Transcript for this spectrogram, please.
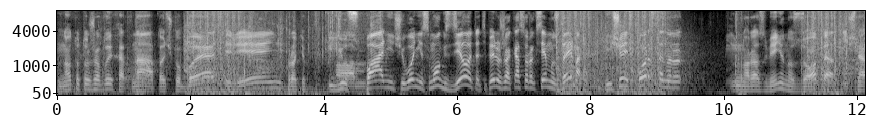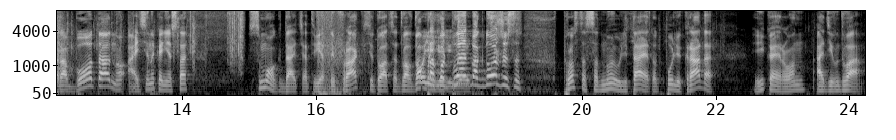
Но тут уже выход на точку Б. Сирень против Юспа ничего не смог сделать. А теперь уже АК-47 у Сдейма. Еще и Форреста на, на размене, но Зоты. Отличная работа. Но Айси наконец-то смог дать ответный фраг. Ситуация 2 в 2. Ой-ой-ой-ой-ой. Проход Плент Макдожис. Просто с одной улетает от пули Крада. И Кайрон 1 в 2.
